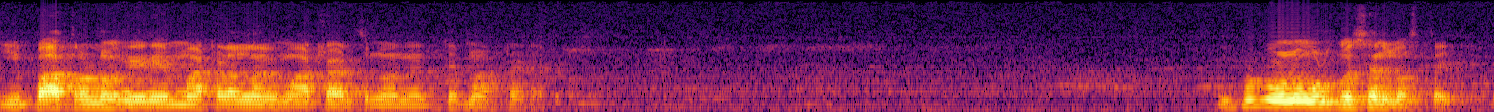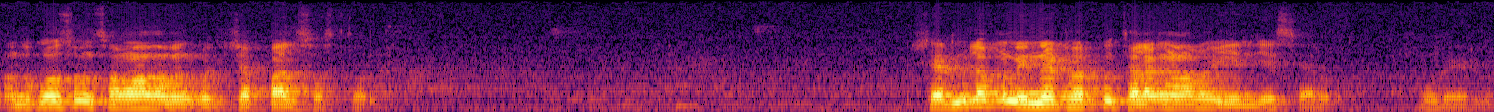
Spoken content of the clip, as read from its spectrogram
ఈ పాత్రలో నేనేం మాట్లాడాలని అవి మాట్లాడుతున్నానంటే మాట్లాడాను. ఇప్పుడు రెండు మూడు క్వశ్చన్లు వస్తాయి. అందుకోసం సమాధానం కొంచెం చెప్పాల్సి వస్తుంది. షర్మిలమ్మ నిన్నటి వరకు తెలంగాణలో ఏం చేశారు? మూడేళ్ళు.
